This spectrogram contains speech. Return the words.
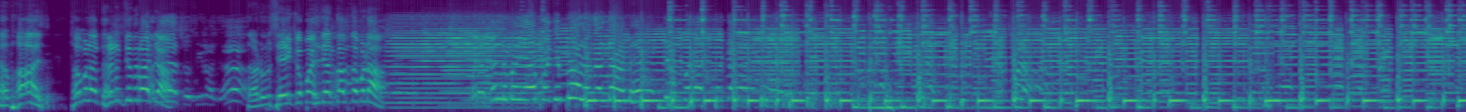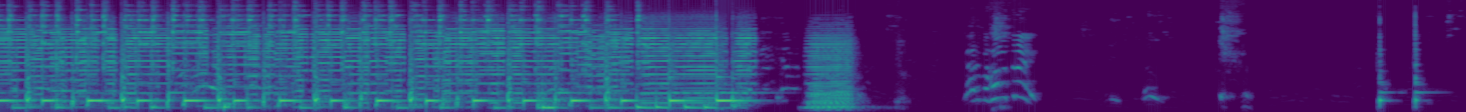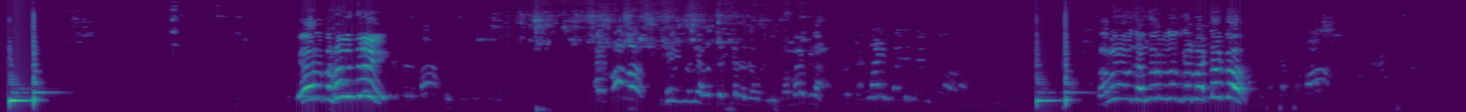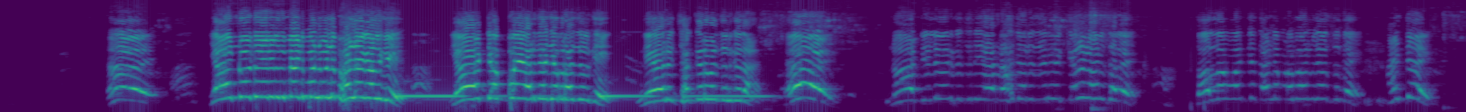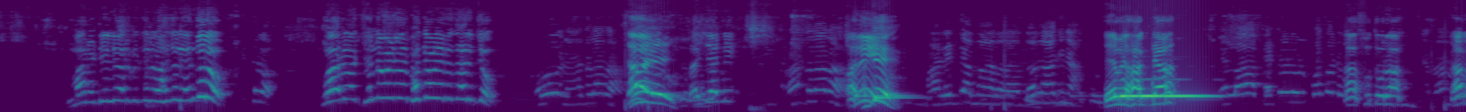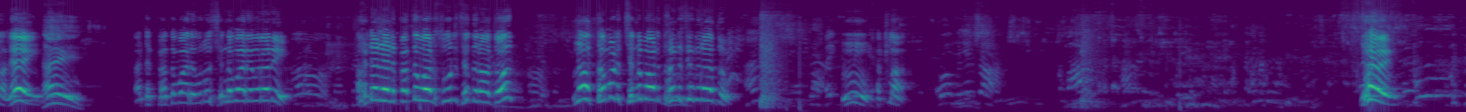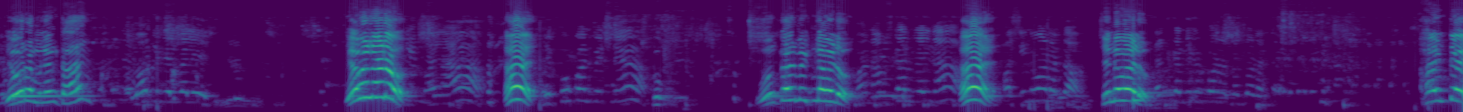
शाबाश ತಮಣ ಧರಣಚಿದ ರಾಜ ತಡು ಸೇಕ ಪಶ ಜರ್ತಾವ ತಮಣ ರತನ್ಮಯ ಪಜ ಬಾಲಗಂಡ ಮೇ ಗರ್ಭಹೌದ್ರಿ సమయం సందర్భం చూసుకొని మాట్లాడుకో. ఏయ్, యా నూట ఎనిమిది మేట పలువులు భాళగాలకి యా డెబ్బై అర్ధ జబరాజులకి నేను చక్రవర్తిని కదా. నా డెలివరీకి వచ్చిన రాజాను సరే కెళ్ళడాను సరే. తల్ల వచ్చి దండ ప్రమాణం చేస్తుంది. అంటే మన ఢిల్లీ వరకు వచ్చిన రాజులు ఎందరు? వారిలో చిన్నవాడు పెద్దవాడు నిర్ధారించు ఓ నేతలారా ఏయ్, రాజ్యాన్ని రాతలారా అది. ఏమి ఆజ్ఞ సూతురా అంటే పెద్దవారు ఎవరు చిన్నవారు ఎవరు అని? అంటే నేను పెద్దవాడు సూర్య చంద్రనాథు నా తమ్ముడు చిన్నవాడు దండ చంద్రనాథు అట్లా ఓ మునింత ఏమన్నాడు ఓంకాలు పెట్టినవాడు చిన్నవాడు? అంటే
